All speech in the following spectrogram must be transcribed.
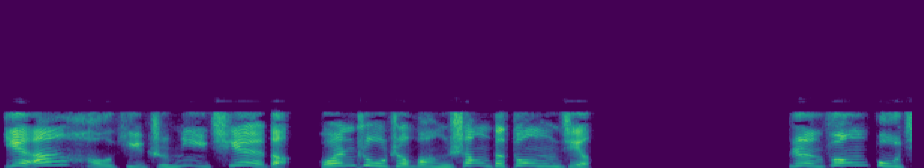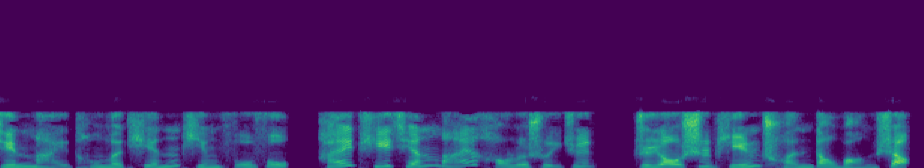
叶安好一直密切的关注着网上的动静。任峰不仅买通了田平夫妇，还提前买好了水军。只要视频传到网上，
